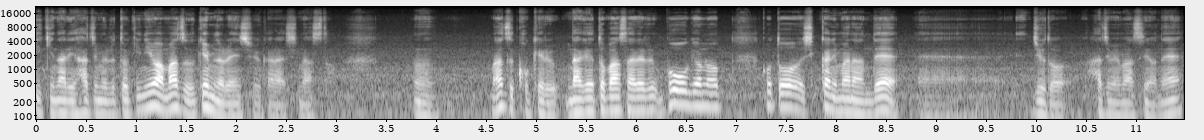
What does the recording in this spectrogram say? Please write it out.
いきなり始める時にはまず受け身の練習からしますと。うん、まずこける投げ飛ばされる防御のことをしっかり学んで、えー、柔道始めますよね。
